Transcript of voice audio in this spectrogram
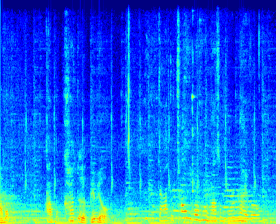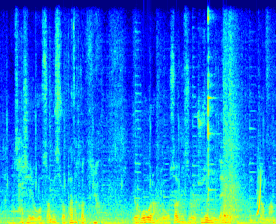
아보 아보카도 비벼 나도 처음 먹어봐서 몰라 이거. 사실 요거 서비스로 받았거든요 요거랑 요거 서비스로 주셨는데 잠깐만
